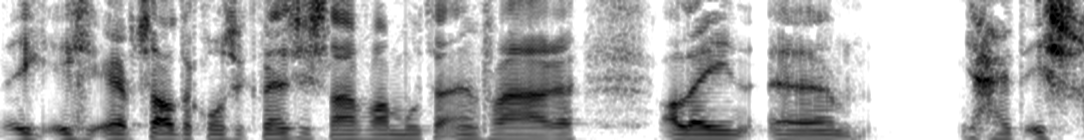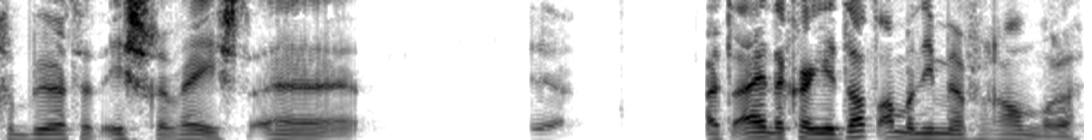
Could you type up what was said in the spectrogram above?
ik, ik heb de consequenties daarvan moeten ervaren. Alleen ehm, ja, het is gebeurd, het is geweest. Uh, uiteindelijk kan je dat allemaal niet meer veranderen.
